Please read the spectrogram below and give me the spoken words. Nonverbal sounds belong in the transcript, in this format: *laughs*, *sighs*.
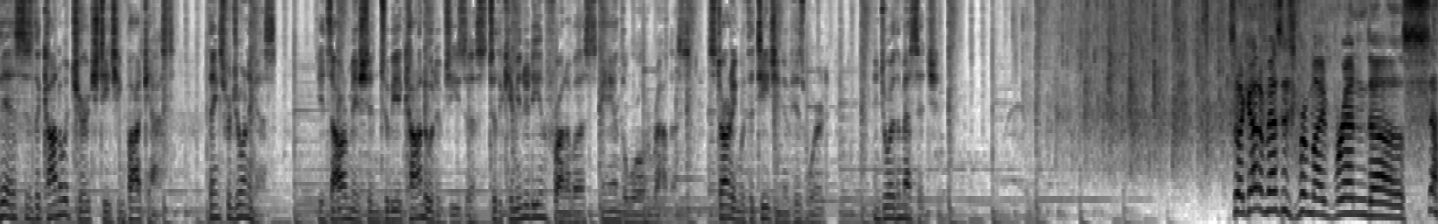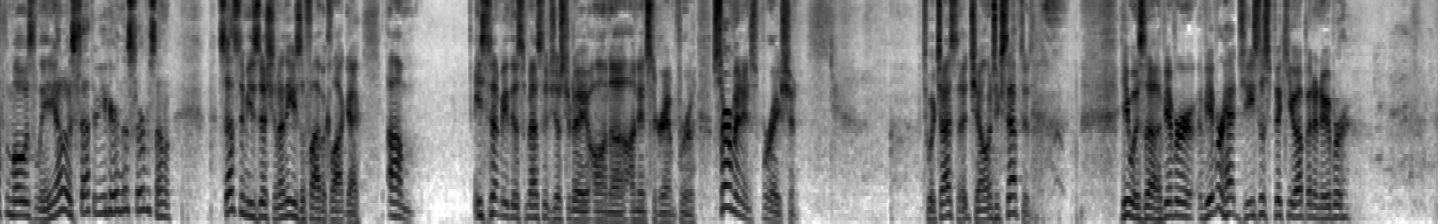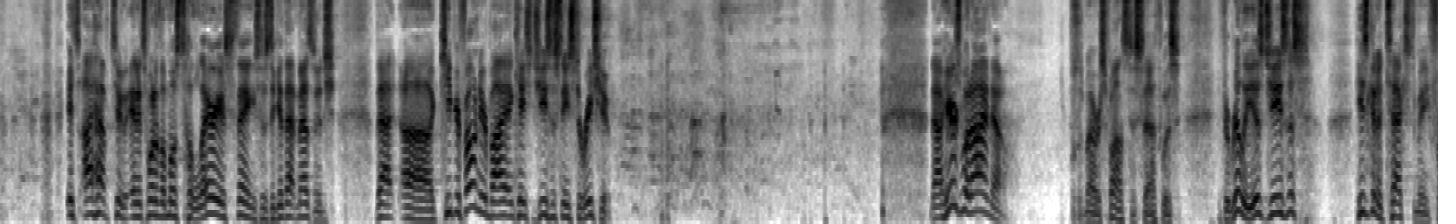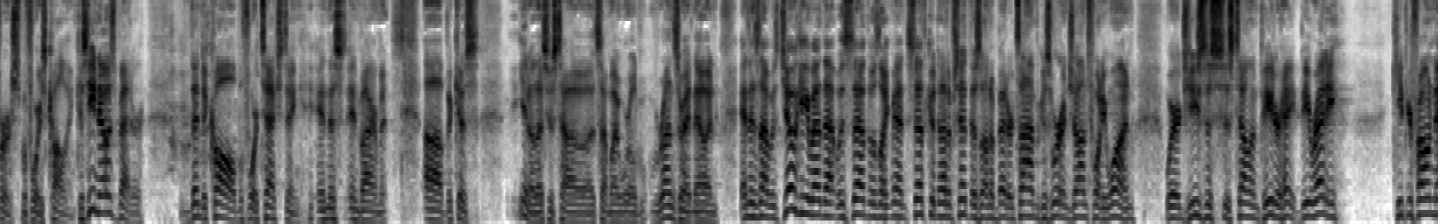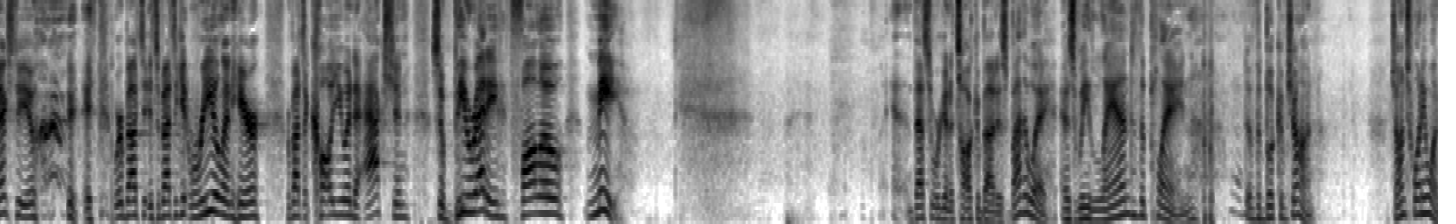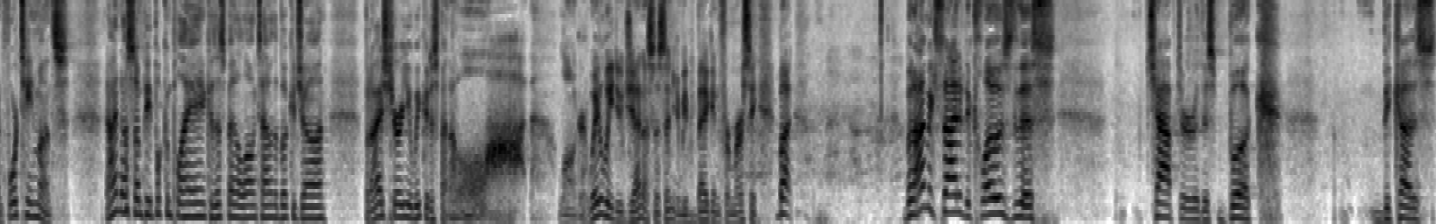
This is the Conduit Church Teaching Podcast. Thanks for joining us. It's our mission to be a conduit of Jesus to the community in front of us and the world around us, starting with the teaching of His Word. Enjoy the message. So I got a message from my friend uh, Seth Mosley. I don't know, Seth, are you here in this service? I don't. Seth's a musician. I think he's a five o'clock guy. Um, he sent me this message yesterday on uh, on Instagram for a sermon inspiration. To which I said, challenge accepted. *laughs* he was, uh, have, you ever, have you ever had Jesus pick you up in an Uber? It's, I have too. And it's one of the most hilarious things is to get that message that uh, keep your phone nearby in case Jesus needs to reach you. *laughs* now, here's what I know. This was my response to Seth was, if it really is Jesus, he's going to text me first before he's calling because he knows better than to call before texting in this environment uh, because you know that's just how that's how my world runs right now. And and as i was joking about that with seth I was like man seth could not have sent this on a better time because we're in john 21 where jesus is telling peter hey be ready. Keep your phone next to you *laughs* it, we're about to it's about to get real in here. We're about to call you into action. So be ready. Follow me that's what we're going to talk about is by the way as we land the plane of the book of john john 21 14 months. Now i know some people complain because it's been a long time in the book of john but i assure you we could have spent a lot longer. Wait till we do genesis then you're going to be begging for mercy. But but i'm excited to close this chapter this book because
